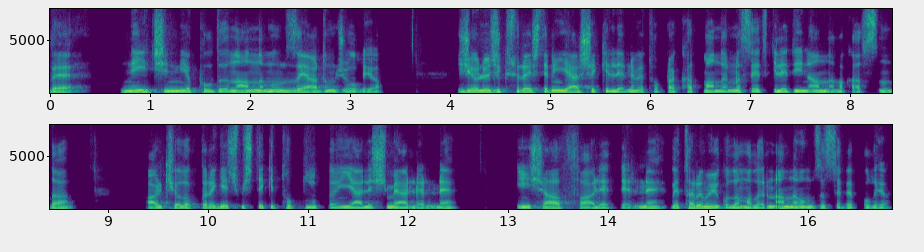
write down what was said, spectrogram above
ve ne için yapıldığını anlamamıza yardımcı oluyor. Jeolojik süreçlerin yer şekillerini ve toprak katmanlarını nasıl etkilediğini anlamak aslında arkeologlara geçmişteki toplulukların yerleşim yerlerini, inşaat faaliyetlerini ve tarım uygulamalarını anlamamıza sebep oluyor.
